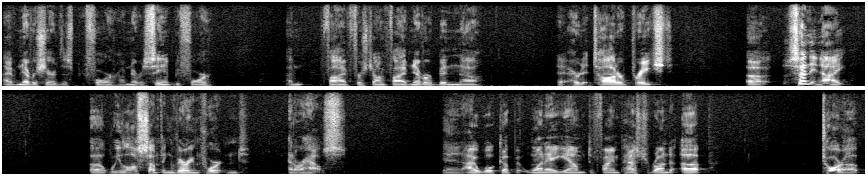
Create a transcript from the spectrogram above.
I have never shared this before. I've never seen it before. I'm five, First John five. Never been uh, heard it taught or preached. Uh, Sunday night, uh, we lost something very important at our house, and I woke up at 1 a.m. to find Pastor Rhonda up tore up,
